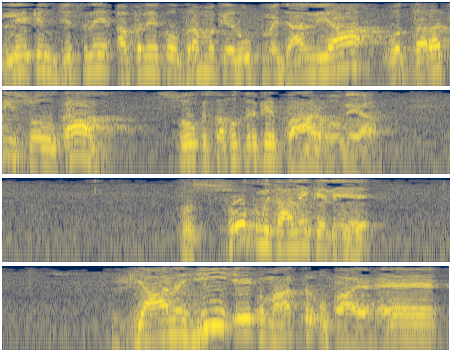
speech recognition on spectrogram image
लेकिन जिसने अपने को ब्रह्म के रूप में जान लिया, वो तरती शोकाम, शोक समुद्र के पार हो गया। तो शोक मिटाने के लिए ज्ञान ही एकमात्र उपाय है।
